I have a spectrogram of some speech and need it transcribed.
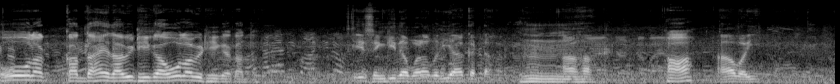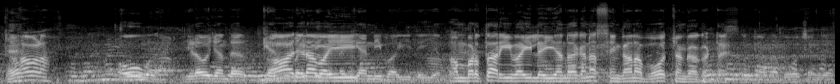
ਉਹਦਾ ਕੱਦ ਹੈ ਇਹਦਾ ਵੀ ਠੀਕ ਆ ਉਹਦਾ ਵੀ ਠੀਕ ਹੈ ਕੱਦ। ਇਹ ਸਿੰਗੀ ਦਾ ਬੜਾ ਵਧੀਆ ਕੱਟਾ। ਹੂੰ। ਆਹਾ। ਹਾਂ। ਆ ਬਾਈ। ਹੈਂ? ਆਹ ਵਾਲਾ। ਉਹ ਵਾਲਾ ਜਿਹੜਾ ਉਹ ਜਾਂਦਾ ਆਹ ਜਿਹੜਾ ਲਈ ਬਾਈ- ਗਿਆਨੀ ਬਾਈ ਲਈ ਜਾਂਦਾ। ਅੰਬਰਧਾਰੀ ਬਾਈ ਲਈ ਜਾਂਦਾ ਕਹਿੰਦਾ ਸਿੰਘਾਂ ਦਾ ਬਹੁਤ ਚੰਗਾ ਕੱਟਾ ਹੈ। ਸਿੰਗਾਂ ਦਾ ਬਹੁਤ ਚੰਗਾ ਹੈ।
